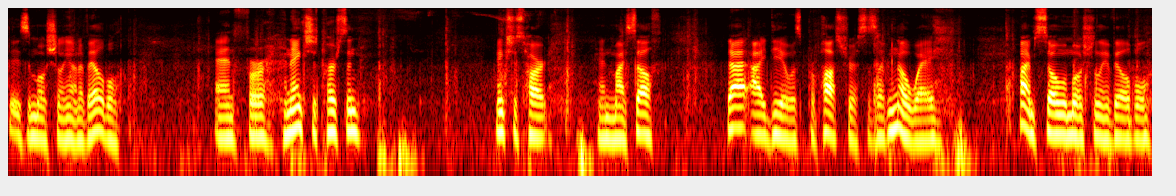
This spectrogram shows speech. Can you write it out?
is emotionally unavailable. And for an anxious person, anxious heart, and myself, that idea was preposterous. It's like, no way. I'm so emotionally available.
